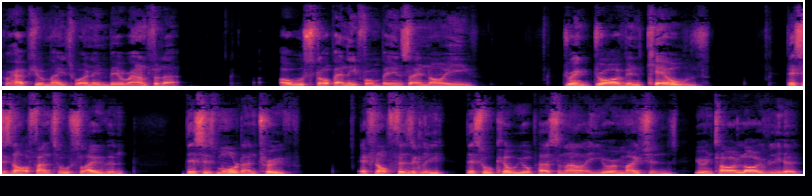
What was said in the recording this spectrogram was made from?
Perhaps your mates won't even be around for that. I will stop any from being so naive. Drink driving kills. This is not a fanciful slogan. This is more than truth. If not physically, this will kill your personality, your emotions, your entire livelihood,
